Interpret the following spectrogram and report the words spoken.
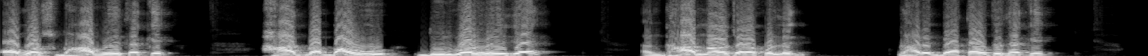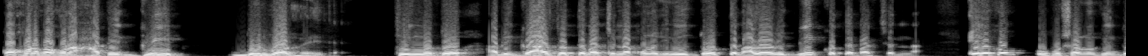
অবশ ভাব হয়ে থাকে হাত বা বাহু দুর্বল হয়ে যায় ঘাড় নড়াচড়া করলে ঘাড়ে ব্যথা হতে থাকে, কখনো কখনো হাতের গ্রিপ দুর্বল হয়ে যায়। ঠিক মতো আপনি গ্লাস ধরতে পারছেন না, কোনো জিনিস ধরতে ভালোভাবে গ্রিপ করতে পারছেন না। এরকম উপসর্গ কিন্তু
